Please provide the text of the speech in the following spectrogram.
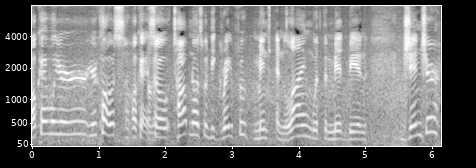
Okay, well you're you're close. Okay, okay, so top notes would be grapefruit, mint, and lime, with the mid being ginger,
